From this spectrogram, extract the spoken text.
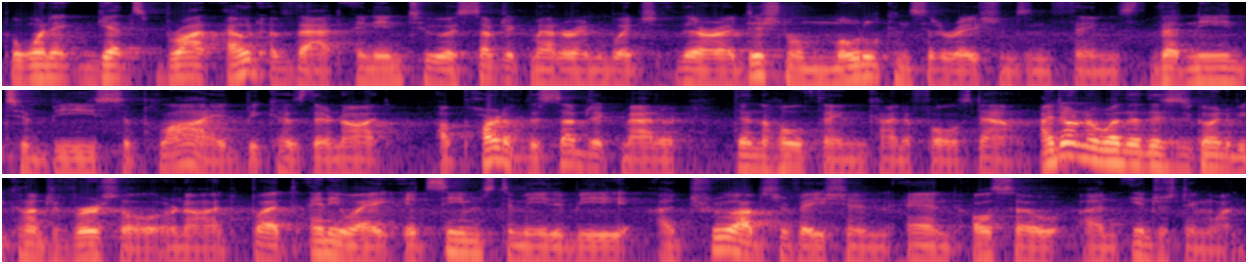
but when it gets brought out of that and into a subject matter in which there are additional modal considerations and things that need to be supplied because they're not a part of the subject matter, then the whole thing kind of falls down. I don't know whether this is going to be controversial or not, but anyway, it seems to me to be a true observation and also an interesting one.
